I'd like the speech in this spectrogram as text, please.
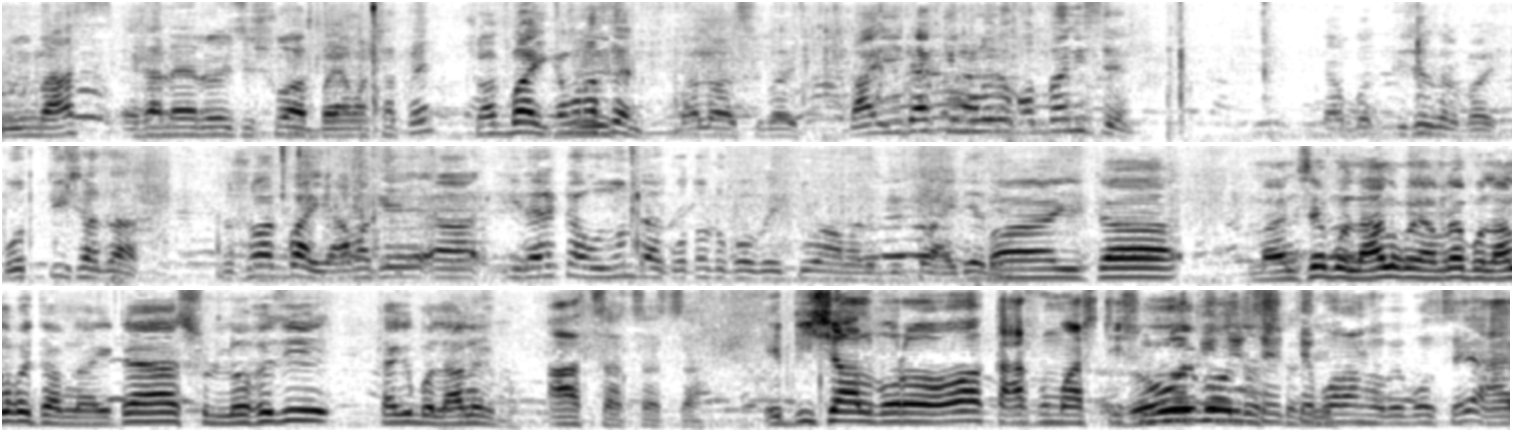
রুই মাছ। এখানে রয়েছে সোহাগ ভাই আমার সাথে। সোহাগ ভাই কেমন আছেন? ভালো আছি ভাই। ভাই এটা কি মূলত কত ভাই নিছেন বত্রিশ হাজার ভাই। বত্রিশ হাজার। তো সোহাগ ভাই আমাকে এটার একটা ওজনটা কতটুকু হবে একটু আমাদেরকে একটু আইডিয়া ভাই এটা মানুষে বলান কই আমরা বলান কইতাম না। এটা ষোলো কেজি তাকে বলান হইব। আচ্ছা আচ্ছা আচ্ছা। এই বিশাল বড় কার্পু মাছটি ষোলো চাইতে বলান হবে বলছে আর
